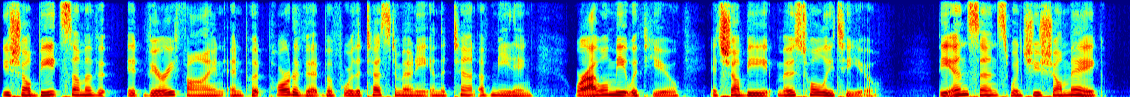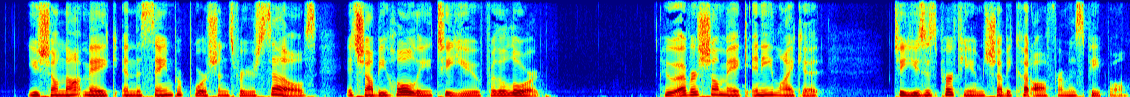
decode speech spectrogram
You shall beat some of it, very fine, and put part of it before the testimony in the tent of meeting, where I will meet with you. It shall be most holy to you. The incense which you shall make, you shall not make in the same proportions for yourselves. It shall be holy to you for the Lord. Whoever shall make any like it to use as perfume shall be cut off from his people.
